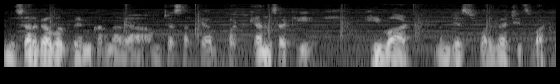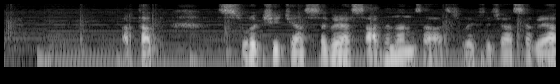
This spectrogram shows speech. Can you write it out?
निसर्गावर प्रेम करणाऱ्या आमच्यासारख्या भटक्यांसाठी ही वाट म्हणजे स्वर्गाचीच वाट होती. अर्थात सुरक्षेच्या सगळ्या साधनांचा सुरक्षेच्या सगळ्या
